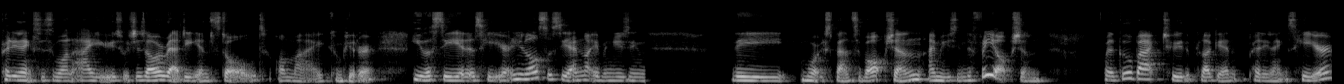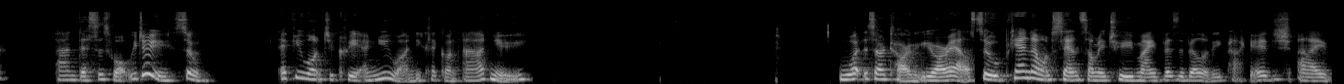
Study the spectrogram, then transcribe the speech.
Pretty Links is the one I use, which is already installed on my computer. You will see it is here. And you'll also see I'm not even using the more expensive option. I'm using the free option. We'll go back to the plugin Pretty Links here. And this is what we do. So if you want to create a new one, you click on Add New what is our target URL? So pretend I want to send somebody to my visibility package and I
